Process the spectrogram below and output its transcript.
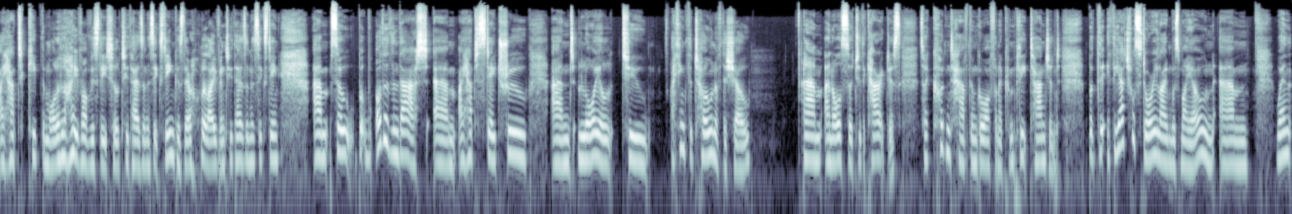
I had to keep them all alive, obviously, till 2016 because they're all alive in 2016. Um, so, but other than that, um, I had to stay true and loyal to, I think, the tone of the show um, and also to the characters. So I couldn't have them go off on a complete tangent. But the, the actual storyline was my own. Um, when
